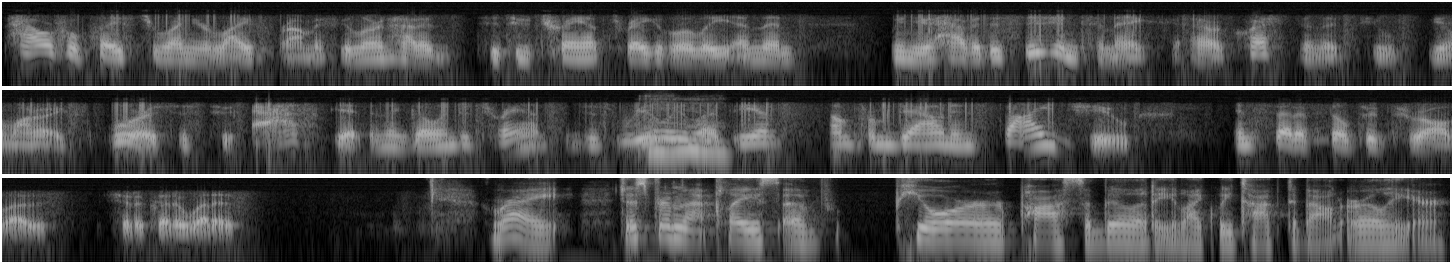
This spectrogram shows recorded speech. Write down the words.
powerful place to run your life from. If you learn how to to do trance regularly, and then when you have a decision to make, or a question that you you want to explore, is just to ask it and then go into trance and just really mm-hmm. let the answer come from down inside you instead of filtered through all those shoulda, coulda, woulda. Right. Just from that place of pure possibility, like we talked about earlier.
